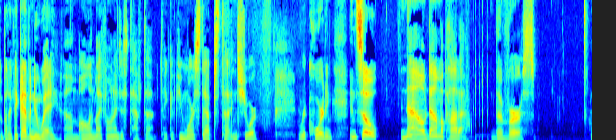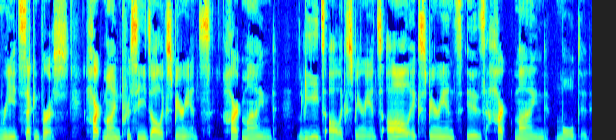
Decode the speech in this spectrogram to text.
but I think I have a new way, um, all on my phone. I just have to take a few more steps to ensure recording. And so now Dhammapada, the verse reads, second verse. Heart mind precedes all experience. Heart mind leads all experience. All experience is heart mind molded.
